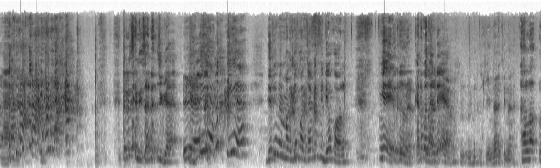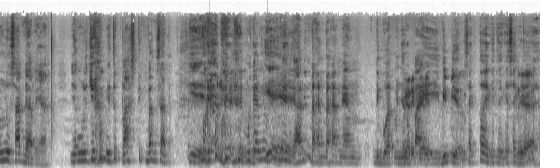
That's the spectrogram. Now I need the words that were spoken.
Nah. Terus yang di sana juga. Iya. iya, iya. Jadi memang dia konsepnya video call. Iya, iya bener bener. Karena buat Nah. LDR. Cina, Cina. Kalau lu sadar ya, yang lu cium itu plastik bangsat. Iya. Bukan bukan Iya, bibir iya. kan? Ini bahan-bahan yang dibuat menyerupai bibir. Sektoy gitu ya, kayak sektoy Iya. ya.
